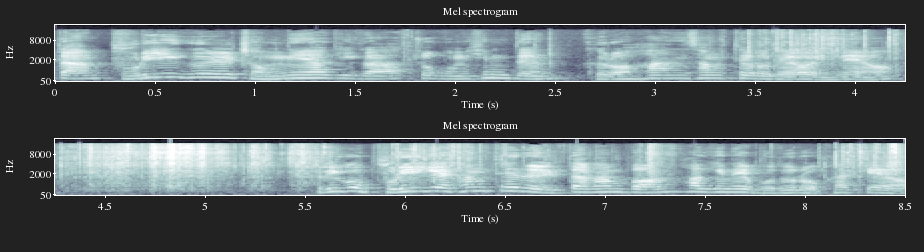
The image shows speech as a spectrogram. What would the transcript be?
일단 불익을 정리하기가 조금 힘든 그러한 상태로 되어 있네요. 그리고 불익의 상태를 일단 한번 확인해 보도록 할게요.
